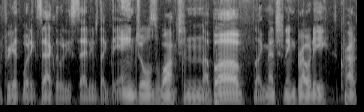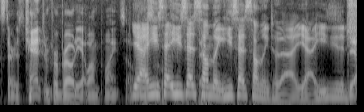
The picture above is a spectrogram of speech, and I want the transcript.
I forget what exactly what he said. He was like the angels watching above, like mentioning Brodie. The crowd started chanting for Brodie at one point. So yeah, he said he said there. something. He said something to that. Yeah, he did Yeah,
